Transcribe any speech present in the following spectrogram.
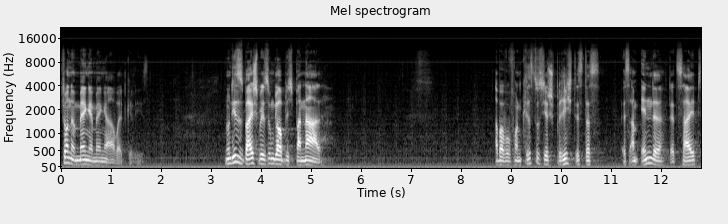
schon eine Menge, Menge Arbeit gewesen. Nun, dieses Beispiel ist unglaublich banal. Aber wovon Christus hier spricht, ist, dass es am Ende der Zeit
